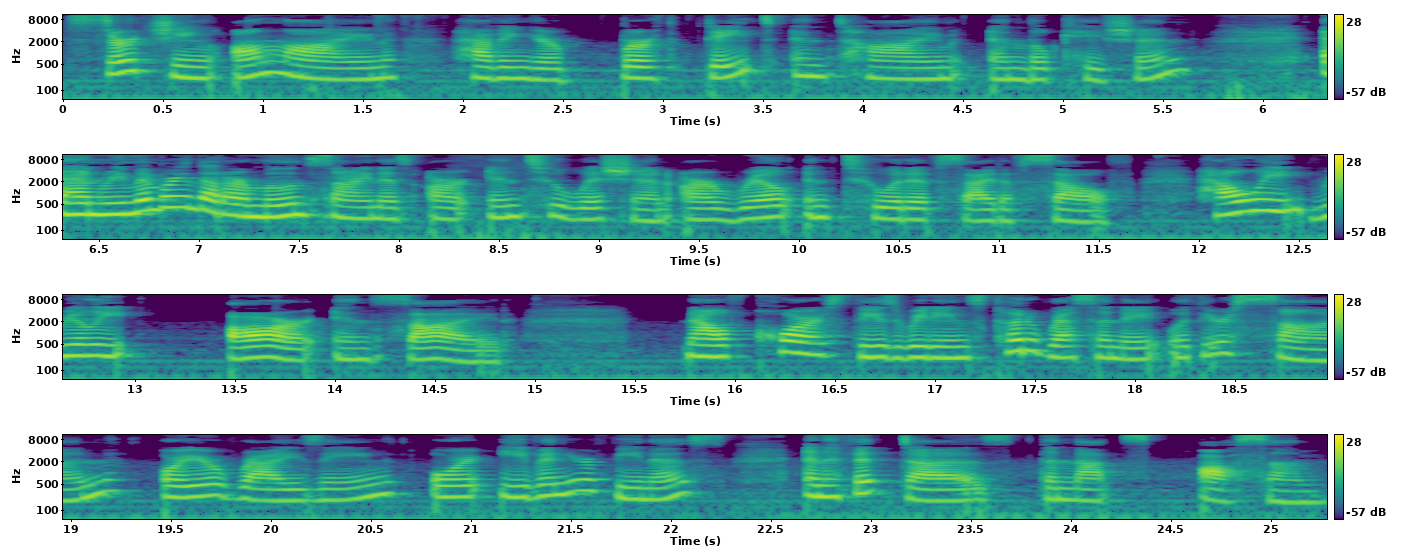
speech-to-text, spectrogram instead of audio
searching online, having your birth date and time and location. And remembering that our moon sign is our intuition, our real intuitive side of self, how we really are inside. Now, of course, these readings could resonate with your sun or your rising or even your Venus. And if it does, then that's awesome.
